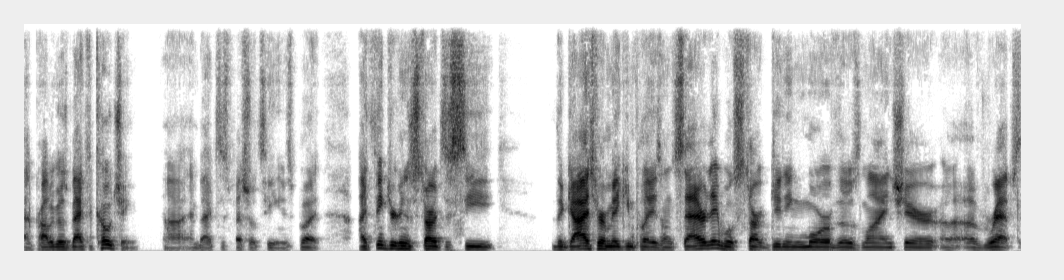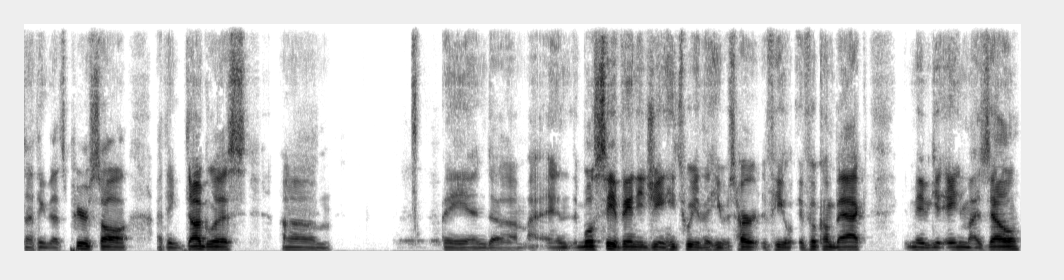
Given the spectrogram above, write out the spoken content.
that probably goes back to coaching uh, and back to special teams. But I think you're going to start to see the guys who are making plays on Saturday will start getting more of those lion share uh, of reps. And I think that's Pearsall. I think Douglas. Um, and um, and we'll see if Andy Jean he tweeted that he was hurt. If he if he'll come back, maybe get Aidan Mizell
